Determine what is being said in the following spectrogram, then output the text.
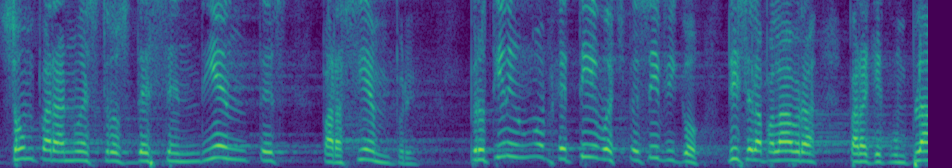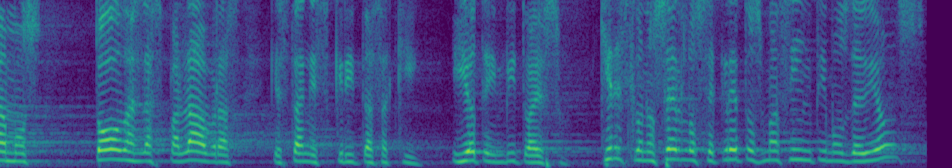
son para nuestros descendientes para siempre. Pero tienen un objetivo específico, dice la palabra, para que cumplamos todas las palabras que están escritas aquí. Y yo te invito a eso. ¿Quieres conocer los secretos más íntimos de Dios?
